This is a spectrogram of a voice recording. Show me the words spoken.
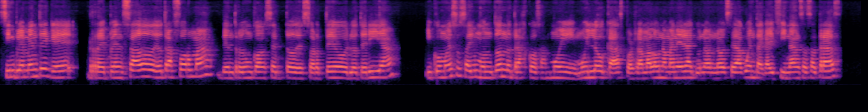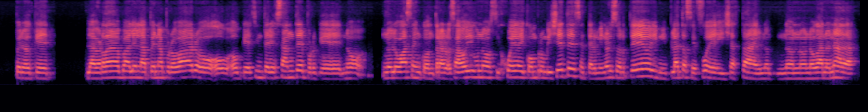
simplemente que repensado de otra forma dentro de un concepto de sorteo o lotería. Y como esos hay un montón de otras cosas muy, muy locas, por llamarlo de una manera, que uno no se da cuenta que hay finanzas atrás, pero que la verdad valen la pena probar o, que es interesante porque no, no lo vas a encontrar. O sea, hoy uno si juega y compra un billete, se terminó el sorteo y mi plata se fue y ya está, y no, no, no, no gano nada.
